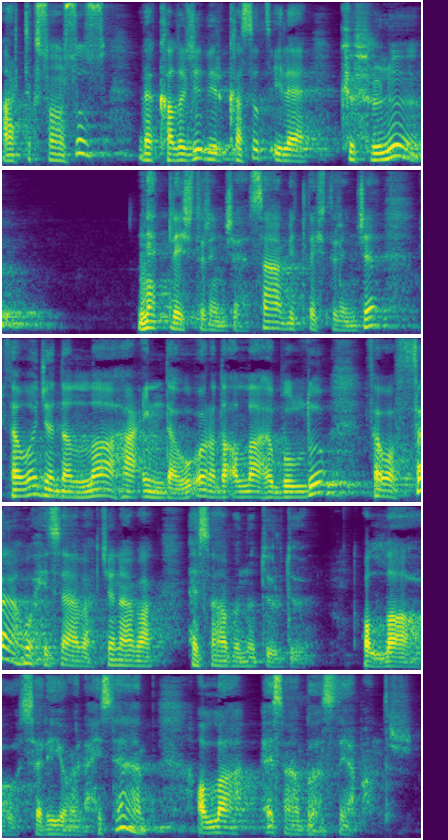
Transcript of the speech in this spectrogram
artık sonsuz ve kalıcı bir kasıt ile küfrünü netleştirince, sabitleştirince فَوَجَدَ اللّٰهَ indahu Orada Allah'ı buldu فَوَفَّاهُ حِسَابَهُ Cenab-ı Hak hesabını dürdü. Allahu seri'ul hisab. Allah hesabı hızlı yapandır.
